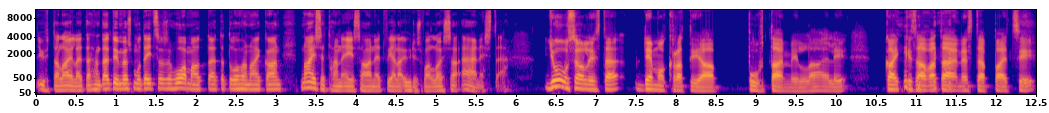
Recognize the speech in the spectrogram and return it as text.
yhtä lailla. Tähän täytyy myös muuten itse asiassa huomauttaa, että tuohon aikaan naisethan ei saaneet vielä Yhdysvalloissa äänestää. Juu, se oli sitä demokratiaa puhtaimmillaan, eli kaikki saavat äänestää paitsi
